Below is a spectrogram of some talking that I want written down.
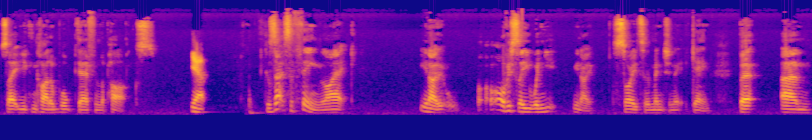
So you can kind of walk there from the parks. Yeah. because that's the thing. Like, you know, obviously when you, you know, sorry to mention it again, but um,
